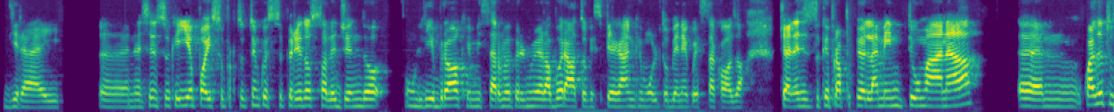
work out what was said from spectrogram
direi, uh, nel senso che io poi soprattutto in questo periodo sto leggendo un libro che mi serve per il mio elaborato che spiega anche molto bene questa cosa, cioè nel senso che proprio la mente umana, um, quando tu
